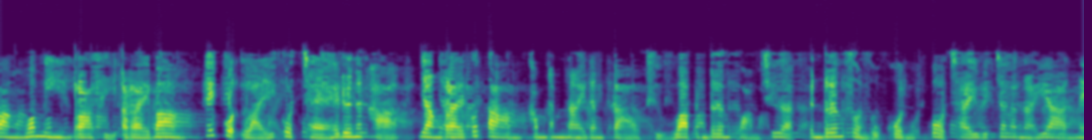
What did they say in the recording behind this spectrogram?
ฟังว่ามีราศีอะไรบ้าง ให้กดไลค์กดแชร์ให้ด้วยนะคะ อย่างไรก็ตามคำทำนายดังกล่าว ถือว่าเป็นเรื่องความเชื่อ เป็นเรื่องส่วนบุคคลโปรดใช้วิจารณญาณใน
